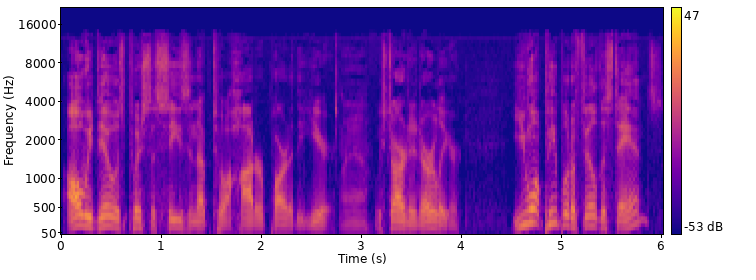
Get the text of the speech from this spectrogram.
All we did was push the season up to a hotter part of the year. Yeah. We started earlier. You want people to fill the stands?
